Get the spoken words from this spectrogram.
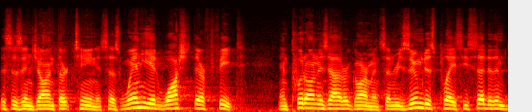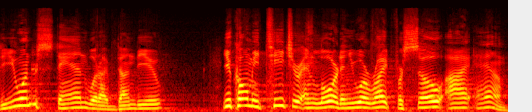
This is in John 13. It says, When he had washed their feet and put on his outer garments and resumed his place, he said to them, Do you understand what I've done to you? You call me teacher and Lord, and you are right, for so I am.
